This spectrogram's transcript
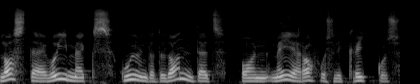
Laste võimeks kujundatud anded on meie rahvuslik rikkus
